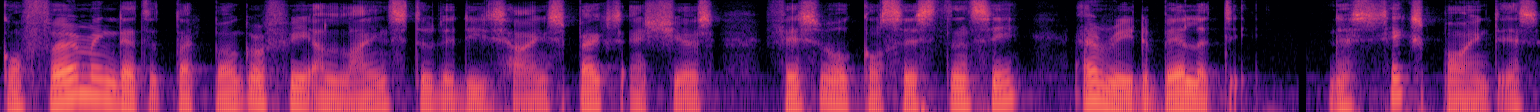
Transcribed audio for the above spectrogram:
Confirming that the typography aligns to the design specs ensures visual consistency and readability. The sixth point is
